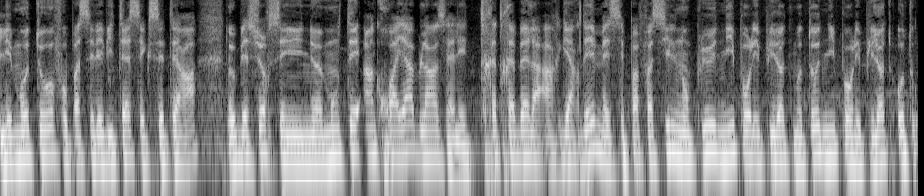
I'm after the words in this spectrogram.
les motos, faut passer les vitesses, etc. Donc, bien sûr, c'est une montée incroyable. Hein. Elle est très, très belle à, à regarder, mais c'est pas facile non plus, ni pour les pilotes moto, ni pour les pilotes auto.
